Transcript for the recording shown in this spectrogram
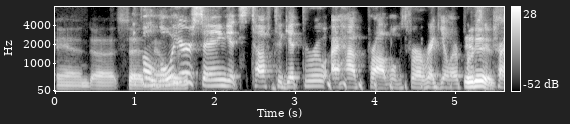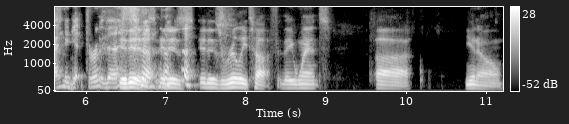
and uh, said, if a lawyer saying it's tough to get through, I have problems for a regular person trying to get through this. It is. It is. It is really tough. They went, uh, you know,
